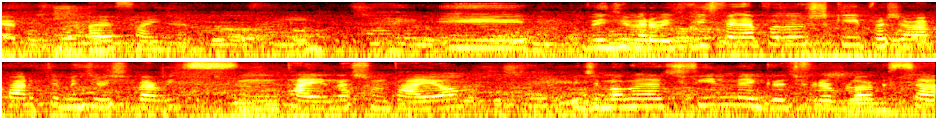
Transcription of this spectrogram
E, ale fajne. I będziemy robić bitwę na poduszki, piżama party, będziemy się bawić z taj, naszą tają. Będziemy oglądać filmy, grać w Robloxa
